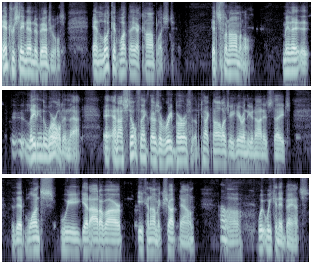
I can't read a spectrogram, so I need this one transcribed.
interesting individuals and look at what they accomplished. It's phenomenal. I mean, they, leading the world in that. And I still think there's a rebirth of technology here in the United States that once we get out of our economic shutdown, Oh, uh, we, we can advance.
